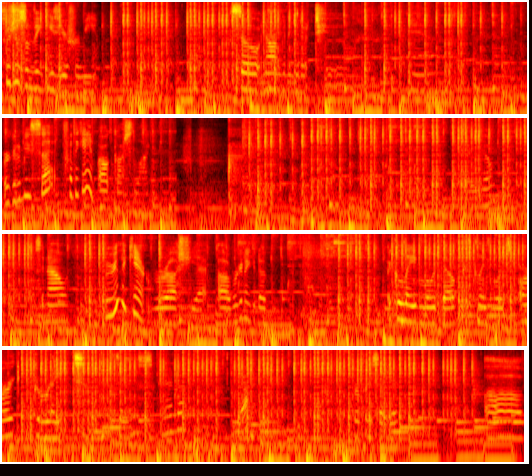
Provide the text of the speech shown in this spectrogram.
So it's just something easier for me. So now I'm gonna get a two, and we're gonna be set for the game. Oh gosh, the lag. So now we really can't rush yet. Uh, we're gonna get a a glaive lord though, because glaive lords are great things. And uh, yeah, we're pretty set here. Uh,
